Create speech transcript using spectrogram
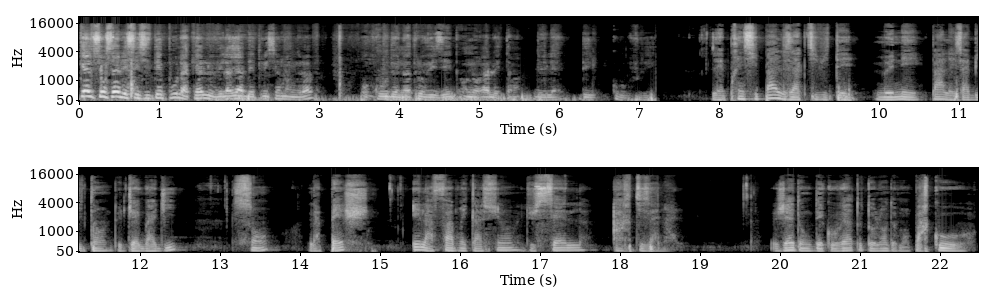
quelles sont ces nécessités pour lesquelles le village a détruit ces mangroves? Au cours de notre visite, on aura le temps de les. Les principales activités menées par les habitants de Djegbaji sont la pêche et la fabrication du sel artisanal. J'ai donc découvert tout au long de mon parcours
